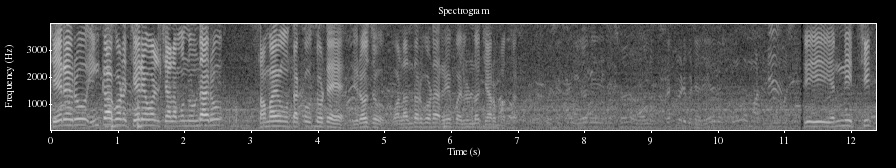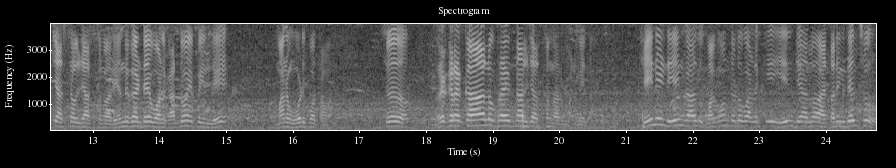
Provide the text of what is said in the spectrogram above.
చేరారు. ఇంకా కూడా చేరే వాళ్ళు చాలామంది ఉన్నారు సమయం తక్కువతోటే ఈరోజు వాళ్ళందరూ కూడా రేపు ఎల్లుండో చేరబోతారు. ఇవన్నీ చీప్ చేష్టలు చేస్తున్నారు. ఎందుకంటే వాళ్ళకి అర్థమైపోయింది మనం ఓడిపోతాం సో రకరకాల ప్రయత్నాలు చేస్తున్నారు మన మీద. చేయనండి ఏం కాదు. భగవంతుడు వాళ్ళకి ఏం చేయాలో అతనికి తెలుసు.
